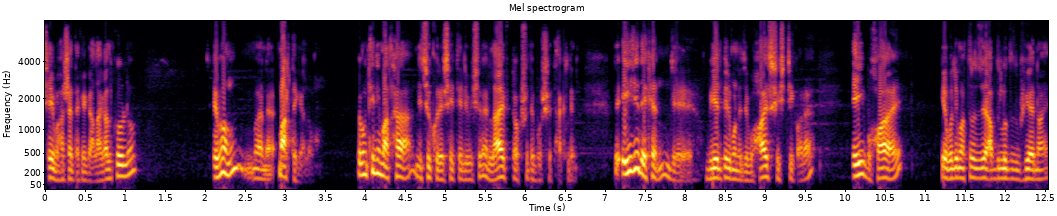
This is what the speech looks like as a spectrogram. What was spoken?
সেই ভাষায় তাকে গালাগাল করল এবং মানে মারতে গেল। এবং তিনি মাথা নিচু করে সেই টেলিভিশনে লাইভ টক শোতে বসে থাকলেন। তো এই যে দেখেন যে বিএনপির মনে যে ভয় সৃষ্টি করা, এই ভয় কেবলই মাত্র যে আব্দুল উদ্দুত ভুইয়া নয়,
